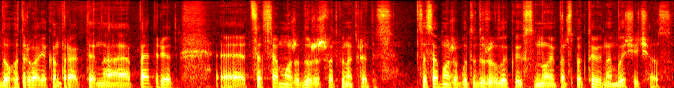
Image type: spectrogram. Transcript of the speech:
довготривалі контракти на Петріот. Е, це все може дуже швидко накритися. Це все може бути дуже великою сумною перспективою на ближчий час.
